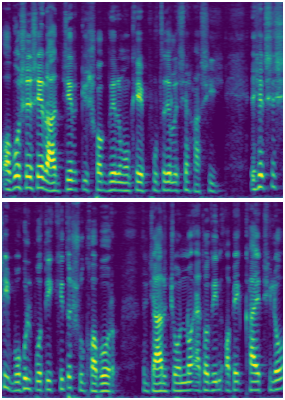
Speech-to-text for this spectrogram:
অবশেষে রাজ্যের কৃষকদের মুখে ফুটতে চলেছে হাসি। এসেছে সেই বহুল প্রতীক্ষিত সুখবর, যার জন্য এতদিন অপেক্ষায় ছিল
